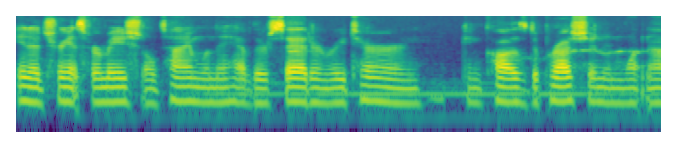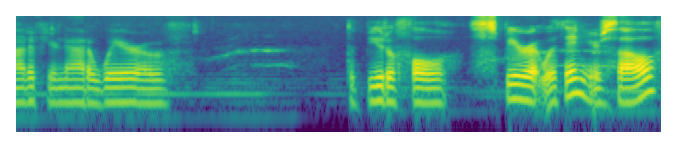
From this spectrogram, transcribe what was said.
in a transformational time when they have their Saturn return. It can cause depression and whatnot if you're not aware of the beautiful spirit within yourself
